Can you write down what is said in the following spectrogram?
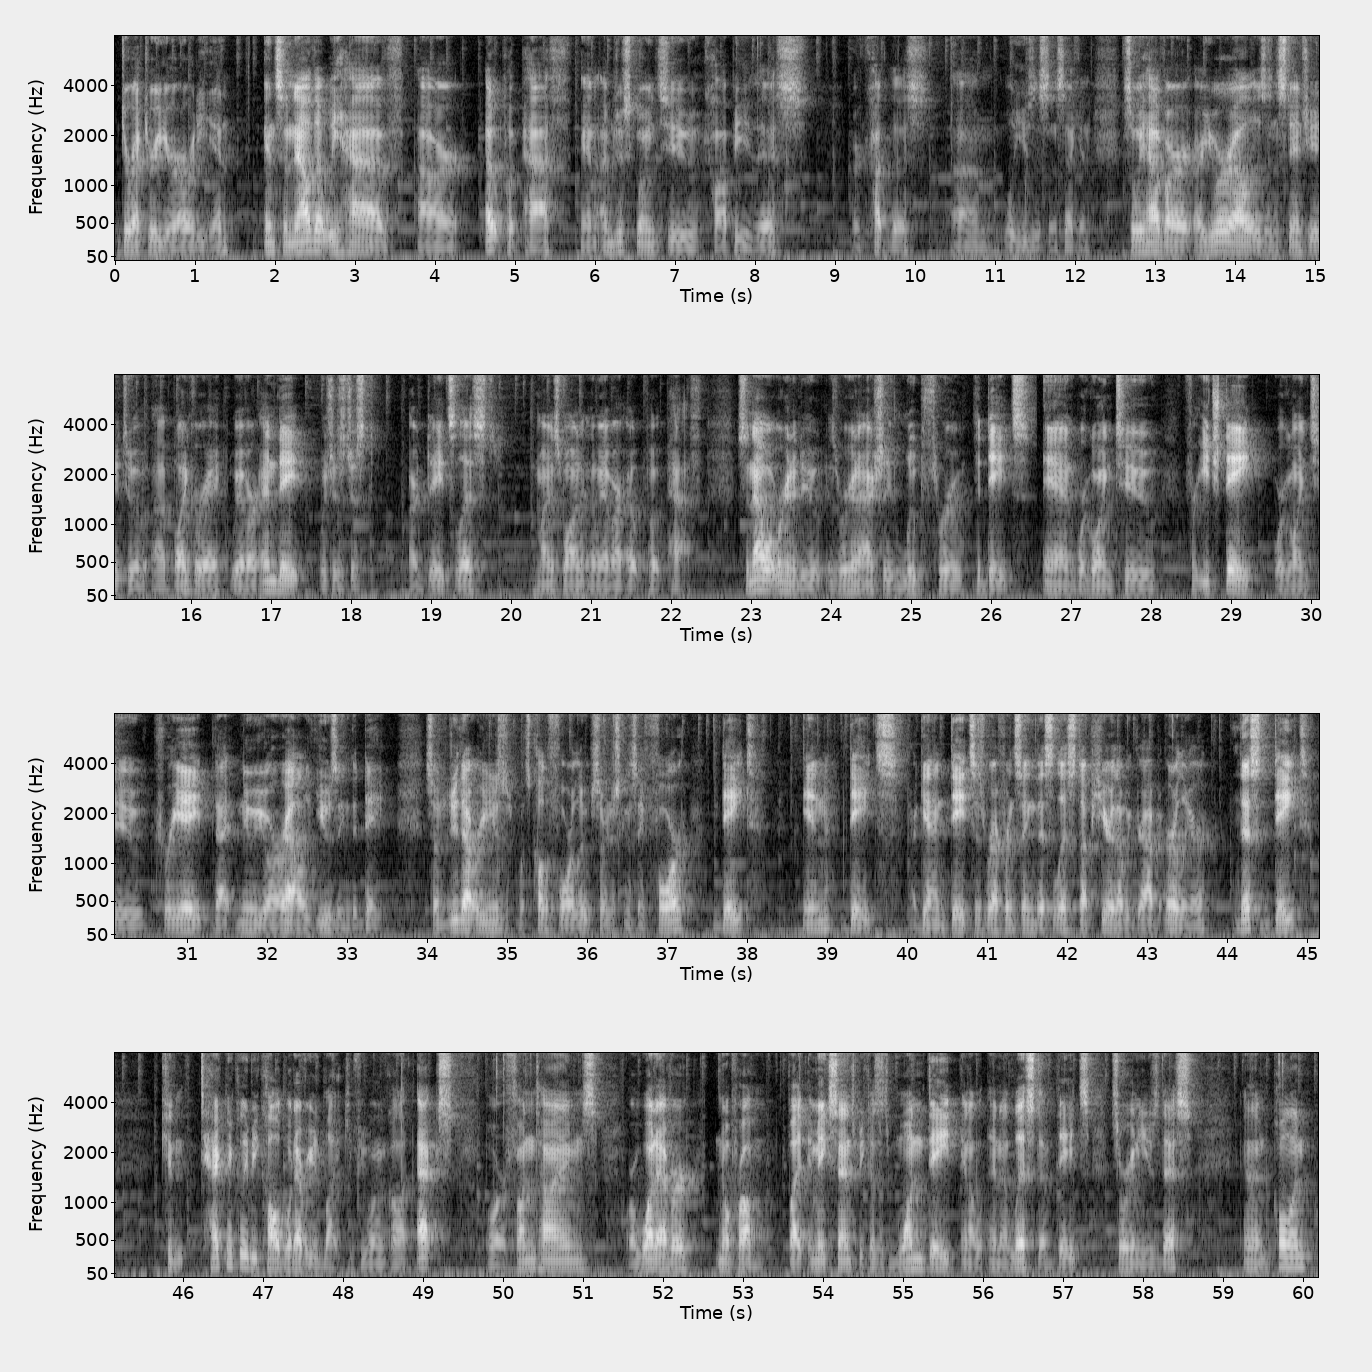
directory you're already in. And so now that we have our output path, and I'm just going to copy this or cut this. Um, we'll use this in a second. So we have our, our URL is instantiated to a, a blank array. We have our end date, which is just our dates list minus one, and then we have our output path. So now what we're gonna do is we're gonna actually loop through the dates and we're going to, for each date, we're going to create that new URL using the date. So to do that, we're gonna use what's called a for loop. So we're just gonna say for date in dates. Again, dates is referencing this list up here that we grabbed earlier. This date can technically be called whatever you'd like. If you want to call it X or fun times or whatever, no problem. But it makes sense because it's one date in a, in a list of dates. So we're going to use this and then colon.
